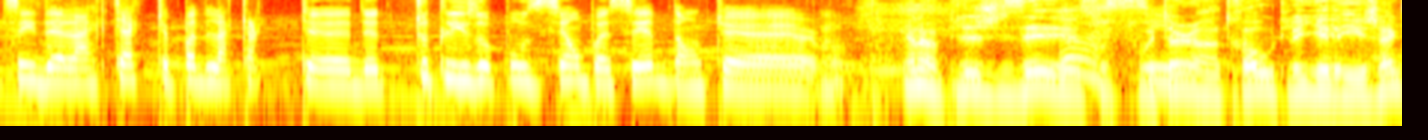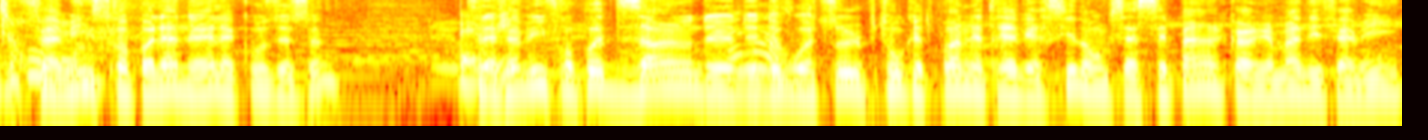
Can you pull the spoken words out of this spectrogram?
tu sais, de la CAQ que pas de la CAQ, que de toutes les oppositions possibles. Donc, euh, Ah non, puis là, je disais Ah, sur Twitter, entre autres, il y a des gens qui, leur famille ne sera pas là à Noël à cause de ça. Ben C'est La oui. famille ne fera pas 10 heures de, de- de non. voiture plutôt que de prendre le traversier, donc ça sépare carrément des familles.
